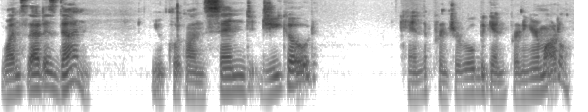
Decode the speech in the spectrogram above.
Once that is done, you click on Send G-Code, and the printer will begin printing your model.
